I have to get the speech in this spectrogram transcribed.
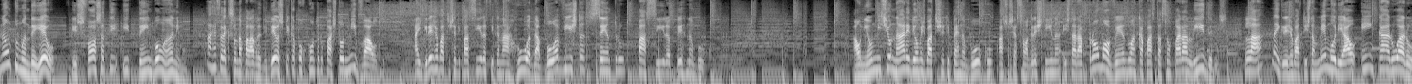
Não tu mandei eu? Esforça-te e tem bom ânimo. A reflexão da palavra de Deus fica por conta do pastor Nivaldo. A Igreja Batista de Passira fica na Rua da Boa Vista, Centro, Passira, Pernambuco. A União Missionária de Homens Batistas de Pernambuco, Associação Agrestina, estará promovendo uma capacitação para líderes lá na Igreja Batista Memorial em Caruaru.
